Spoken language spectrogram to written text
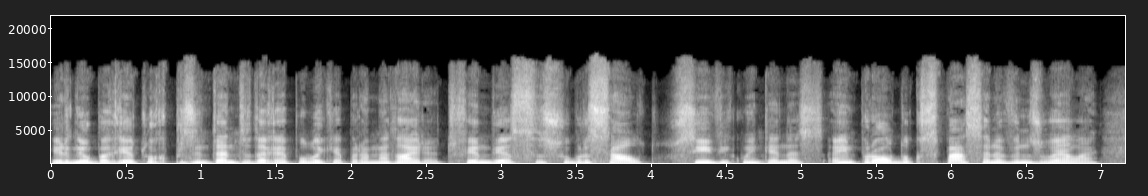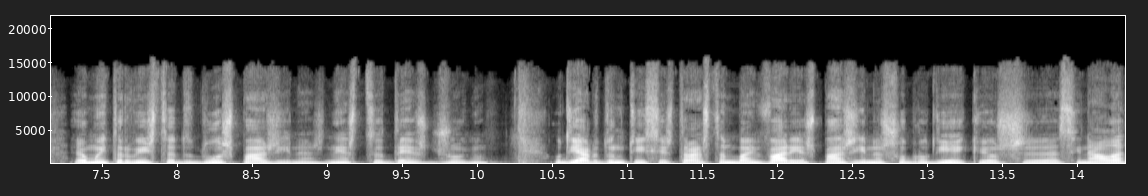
Irneu Barreto, o representante da República para Madeira, defende esse sobressalto cívico, entenda-se, em prol do que se passa na Venezuela. É uma entrevista de duas páginas neste 10 de junho. O Diário de Notícias traz também várias páginas sobre o dia que hoje assinala.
